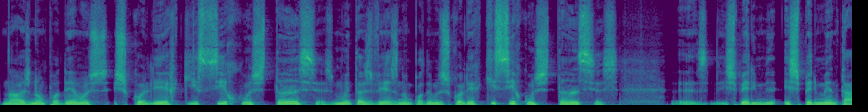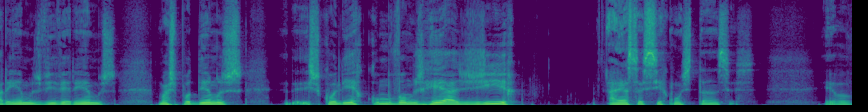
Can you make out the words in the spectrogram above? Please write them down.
nós não podemos escolher que circunstâncias, muitas vezes não podemos escolher que circunstâncias eh, experimentaremos, viveremos, mas podemos escolher como vamos reagir a essas circunstâncias. Eu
